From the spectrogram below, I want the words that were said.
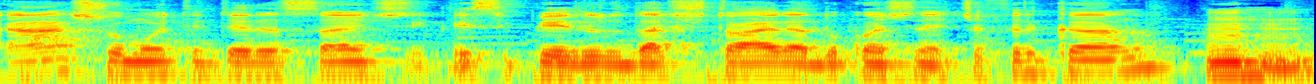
acho muito interessante esse período da história do continente africano, Uhum.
